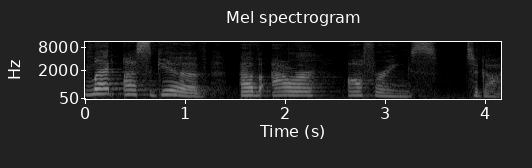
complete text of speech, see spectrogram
let us give of our offerings to God.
